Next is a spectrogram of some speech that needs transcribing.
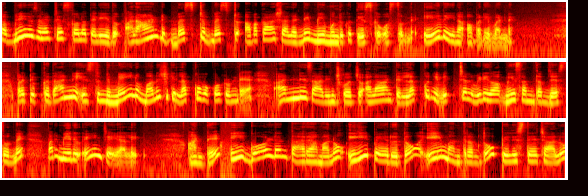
కంపెనీని సెలెక్ట్ చేసుకోవాలో తెలియదు. అలాంటి బెస్ట్ బెస్ట్ అవకాశాలన్నీ మీ ముందుకు తీసుకువస్తుంది. ఏదైనా అవనివ్వండి ప్రతి ఒక్క దాన్ని ఇస్తుంది. మెయిన్ మనిషికి లక్కు ఒకటి ఉంటే అన్ని సాధించుకోవచ్చు. అలాంటి లక్కుని విచ్చలు విడిగా మీ సొంతం చేస్తుంది. మరి మీరు ఏం చేయాలి? అంటే ఈ గోల్డెన్ తారామను ఈ పేరుతో ఈ మంత్రంతో పిలిస్తే చాలు.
